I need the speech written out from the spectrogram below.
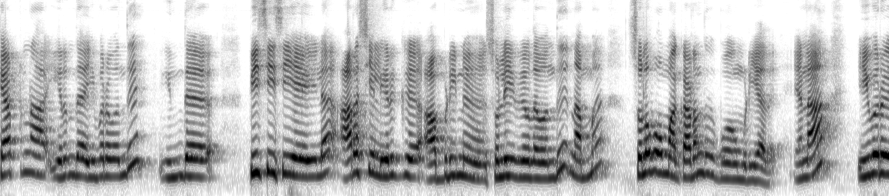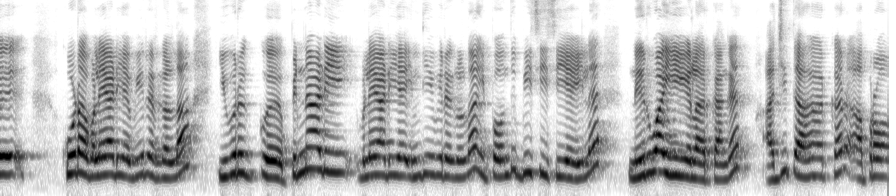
கேப்டனாக இருந்த இவர் வந்து இந்த பிசிசிஐயில் அரசியல் இருக்குது அப்படின்னு சொல்லியிருக்கிறத வந்து நம்ம சுலபமாக கடந்து போக முடியாது. ஏன்னா இவர் கூட விளையாடிய வீரர்கள் தான் இவருக்கு பின்னாடி விளையாடிய இந்திய வீரர்கள் தான் இப்போ வந்து பிசிசிஐயில் நிர்வாகிகளாக இருக்காங்க. அஜித் அகர்கர் அப்புறம்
